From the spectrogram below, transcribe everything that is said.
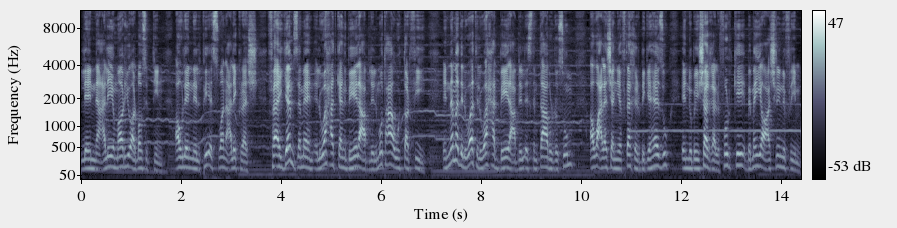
لأن عليه ماريو 64 أو لأن ال PS 1 عليه Crash. فأيام زمان الواحد كان بيلعب للمتعة والترفيه. إنما دلوقتي الواحد بيلعب للاستمتاع بالرسوم أو علشان يفتخر بجهازه إنه بيشغل 4K ب 120 frame.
